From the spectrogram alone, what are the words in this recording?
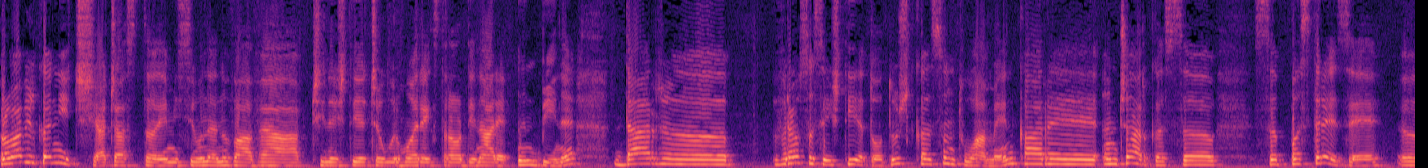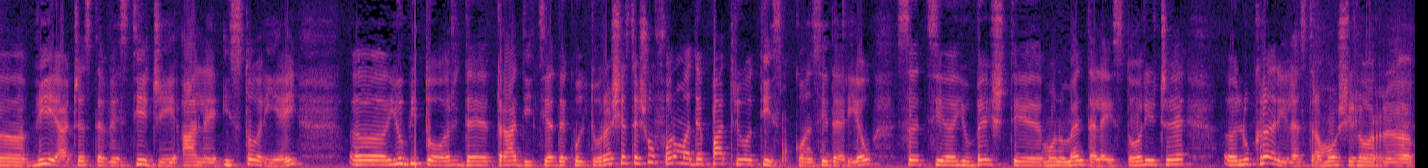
Probabil că nici această emisiune nu va avea cine știe ce urmări extraordinare în bine, dar uh, vreau să se știe totuși că sunt oameni care încearcă să să păstreze uh, vie aceste vestigii ale istoriei uh, iubitori de tradiție, de cultură și este și o formă de patriotism, consider eu, să-ți iubești monumentele istorice, uh, lucrările strămoșilor, uh,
